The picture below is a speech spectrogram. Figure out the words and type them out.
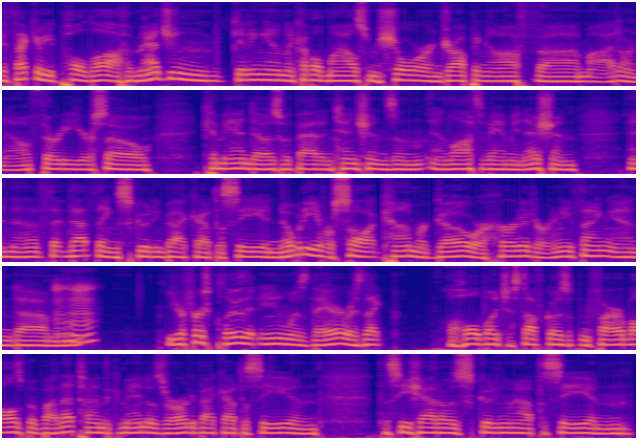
if that could be pulled off, imagine getting in a couple miles from shore and dropping off, um, I don't know, 30 or so commandos with bad intentions and, and lots of ammunition. And then that, that thing scooting back out to sea, and nobody ever saw it come or go or heard it or anything. And um, mm-hmm. your first clue that anyone was there was that a whole bunch of stuff goes up in fireballs, but by that time the commandos are already back out to sea and the sea shadow is scooting them out to sea and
